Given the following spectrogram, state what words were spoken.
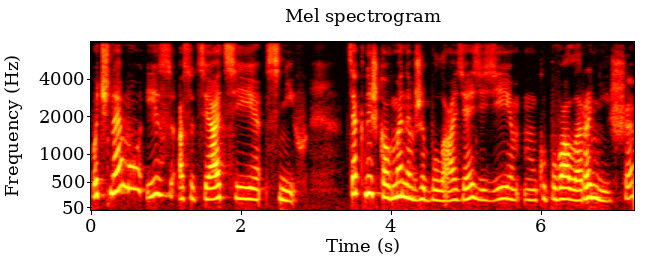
Почнемо із асоціації сніг. Ця книжка в мене вже була, я її купувала раніше.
